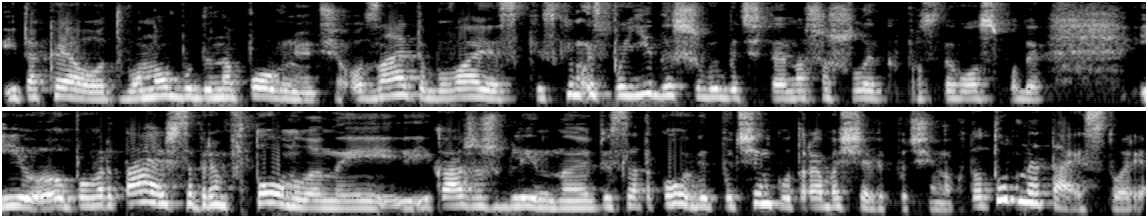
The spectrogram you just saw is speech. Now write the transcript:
І таке, от воно буде наповнююче. От знаєте, буває, з, з кимось поїдеш, вибачте, на шашлик, прости господи, і повертаєшся прям втомлений, і кажеш, блін, е, після такого відпочинку треба ще відпочинок. То тут не та історія.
